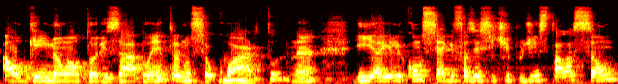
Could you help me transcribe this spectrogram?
alguém não autorizado entra no seu quarto, uhum. né? E aí ele consegue fazer esse tipo de instalação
